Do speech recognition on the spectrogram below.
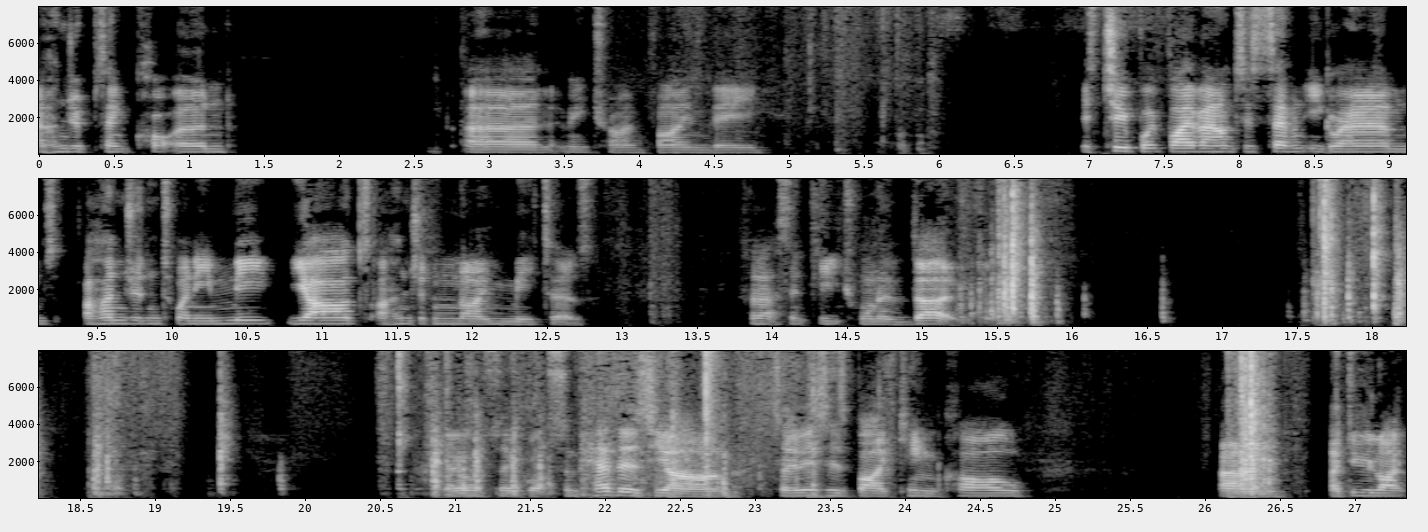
100% cotton. Uh, let me try and find the, it's 2.5 ounces, 70 grams, 120 me yards, 109 meters. So that's in each one of those. I also got some Heather's yarn. So this is by King Cole. Um, I do like,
